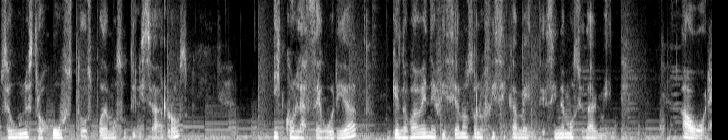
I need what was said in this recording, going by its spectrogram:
según nuestros gustos, podemos utilizarlos y con la seguridad que nos va a beneficiar no solo físicamente, sino emocionalmente. Ahora,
